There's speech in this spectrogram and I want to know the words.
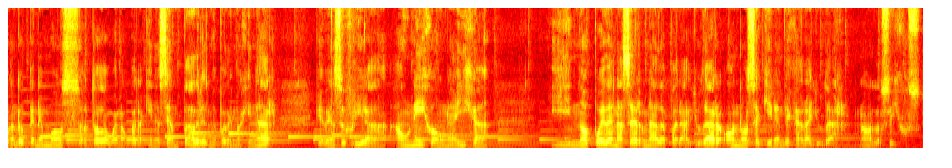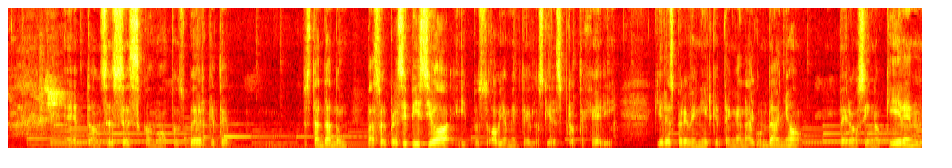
cuando tenemos todo, bueno, para quienes sean padres me puedo imaginar que ven sufrir a, un hijo, a una hija y no pueden hacer nada para ayudar o no se quieren dejar ayudar, ¿no? Los hijos. Entonces es como pues ver que te están dando un paso al precipicio y pues obviamente los quieres proteger y quieres prevenir que tengan algún daño, pero si no quieren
